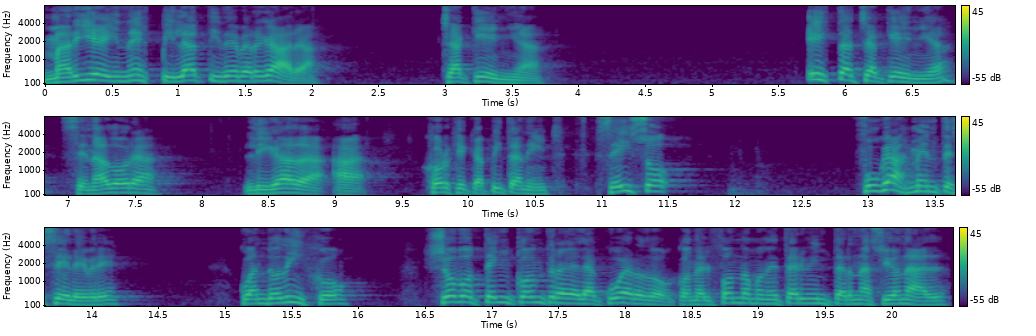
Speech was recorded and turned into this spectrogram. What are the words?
María Inés Pilati de Vergara, chaqueña. Esta chaqueña, senadora ligada a Jorge Capitanich, se hizo fugazmente célebre cuando dijo, yo voté en contra del acuerdo con el Fondo Monetario Internacional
